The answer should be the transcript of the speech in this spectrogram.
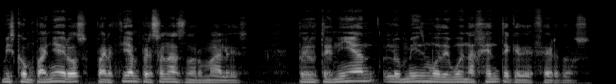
Mis compañeros parecían personas normales, pero tenían lo mismo de buena gente que de cerdos.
